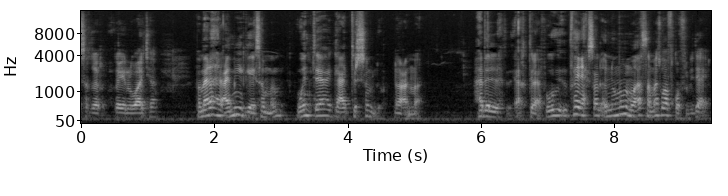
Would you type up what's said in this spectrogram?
صغر غير الواجهة. فمعناها العميل قاعد يصمم وأنت قاعد ترسم له نوعا ما. هذا الاختلاف. وفين يحصل إنه هم أصلا ما توافقوا في البداية.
